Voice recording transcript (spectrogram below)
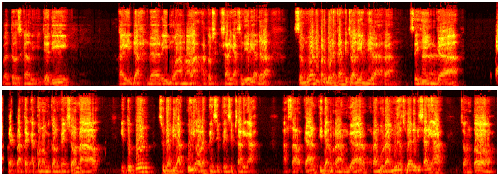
Betul sekali. Jadi kaidah dari muamalah atau syariah sendiri adalah semua diperbolehkan kecuali yang dilarang. Sehingga praktek-praktek ekonomi konvensional itu pun sudah diakui oleh prinsip-prinsip syariah asalkan tidak melanggar rambu-rambu yang sudah ada di syariah. Contoh,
